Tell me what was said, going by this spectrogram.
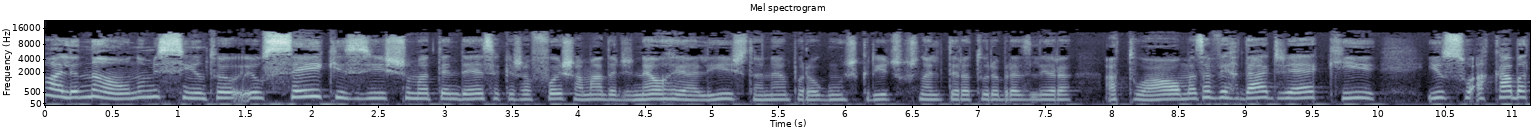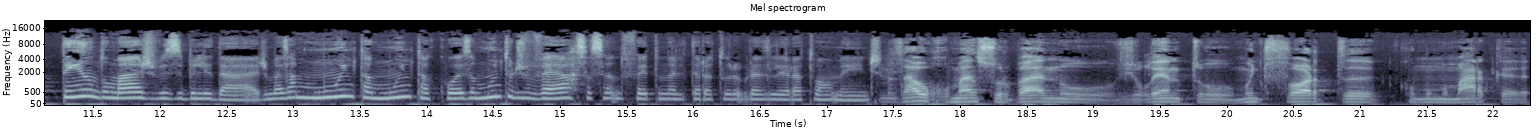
Olha, não, não me sinto. Eu, eu, sei que existe uma tendência que já foi chamada de neorrealista, né, por alguns críticos na literatura brasileira atual, mas a verdade é que isso acaba tendo mais visibilidade. Mas há muita, muita coisa muito diversa sendo feita na literatura brasileira atualmente. Mas há o romance urbano, violento, muito forte, como uma marca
